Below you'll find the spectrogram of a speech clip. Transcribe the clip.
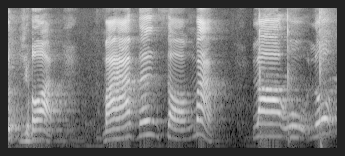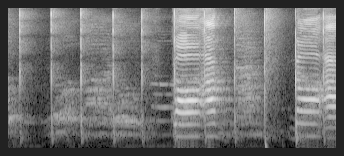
สุดยอด มาครับหนึ่งสองมาลออุลุกออัมนออะ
